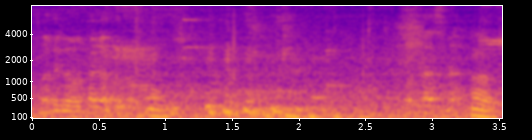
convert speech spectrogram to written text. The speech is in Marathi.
नव्हता का? होताच ना. हो.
